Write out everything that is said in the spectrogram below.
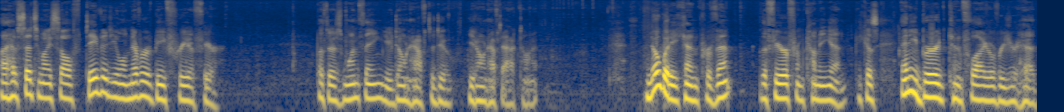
I have said to myself, David, you will never be free of fear. But there's one thing you don't have to do you don't have to act on it. Nobody can prevent the fear from coming in because any bird can fly over your head.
